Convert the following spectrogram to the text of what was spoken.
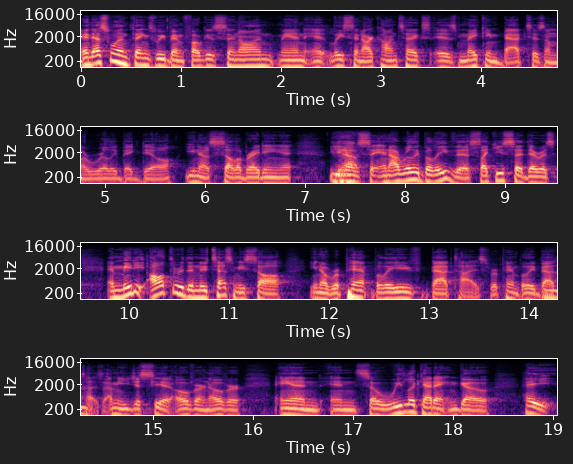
And that's one of the things we've been focusing on, man, at least in our context, is making baptism a really big deal. You know, celebrating it. You know, Yep. say- and I really believe this. Like you said, there was immediate all through the New Testament. You saw, you know, repent, believe, baptize, repent, believe, Mm. baptize. I mean, you just see it over and over. And and so we look at it and go, hey,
